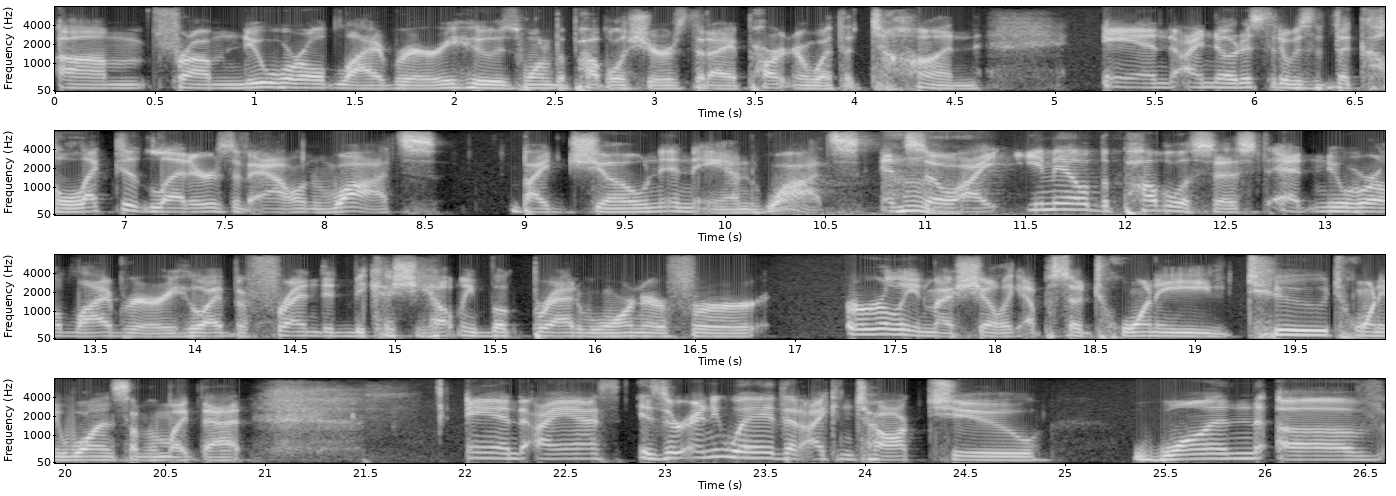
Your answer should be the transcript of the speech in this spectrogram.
um, from New World Library, who is one of the publishers that I partner with a ton. And I noticed that it was the collected letters of Alan Watts by Joan and Anne Watts. And huh. so I emailed the publicist at New World Library, who I befriended because she helped me book Brad Warner for early in my show, like episode 22, 21, something like that. And I asked, is there any way that I can talk to one of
